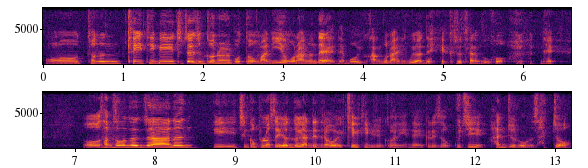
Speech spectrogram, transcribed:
어, 저는 KTB 투자증권을 보통 많이 이용을 하는데, 네, 뭐 이거 광고는 아니고요. 네, 그렇다는 거고. 네. 어, 삼성전자는 이 증권 플러스에 연동이 안 되더라고요. KTB 증권이. 네. 그래서 굳이 한 주로 오늘 샀죠.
